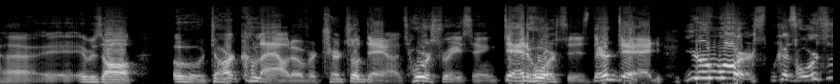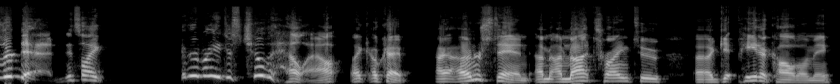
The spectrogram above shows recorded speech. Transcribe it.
uh it, it was all oh dark cloud over Churchill Downs, horse racing, dead horses, they're dead. You're worse because horses are dead. It's like everybody just chill the hell out. Like, okay, I, I understand. I'm I'm not trying to uh, get PETA called on me.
